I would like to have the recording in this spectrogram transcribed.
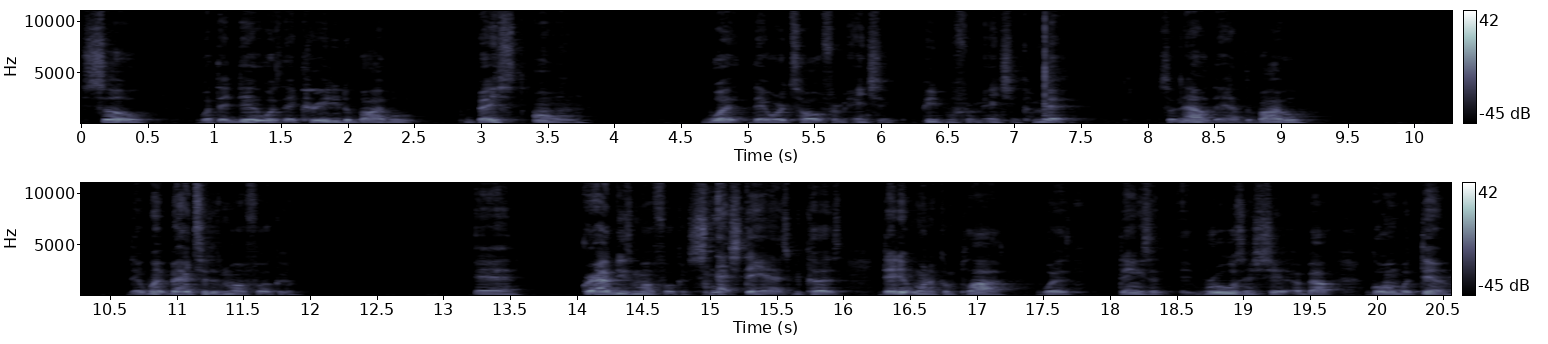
So what they did was they created a Bible based on what they were told from ancient people from ancient Kemet. So now they have the Bible. They went back to this motherfucker and grabbed these motherfuckers, snatched their ass because they didn't want to comply with things, that, rules and shit about going with them.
